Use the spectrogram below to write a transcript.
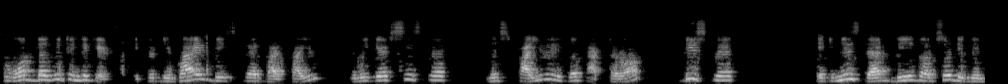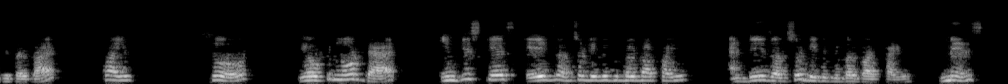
So what does it indicate? If you divide b square by 5, you will get c square. This 5 is a factor of b square. It means that b is also divisible by 5. So you have to note that in this case a is also divisible by 5 and b is also divisible by 5. Means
